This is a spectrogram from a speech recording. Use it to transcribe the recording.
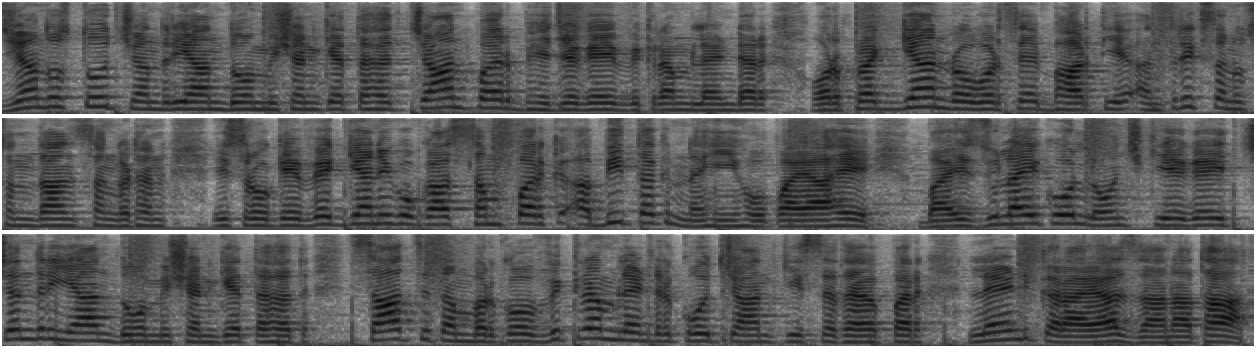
जी हाँ दोस्तों, चंद्रयान दो मिशन के तहत चाँद पर भेजे गए विक्रम लैंडर और प्रज्ञान रोवर से भारतीय अंतरिक्ष अनुसंधान संगठन इसरो के वैज्ञानिकों का संपर्क अभी तक नहीं हो पाया है। 22 जुलाई को लॉन्च किए गए चंद्रयान दो मिशन के तहत 7 सितंबर को विक्रम लैंडर को चाँद की सतह पर लैंड कराया जाना था,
